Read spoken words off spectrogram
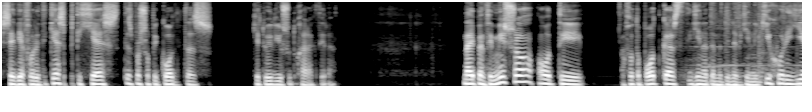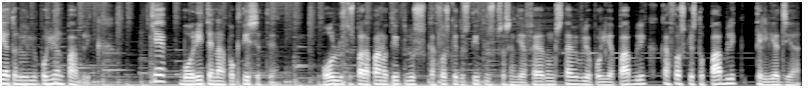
σε διαφορετικές πτυχές της προσωπικότητας και του ίδιου σου του χαρακτήρα. Να υπενθυμίσω ότι αυτό το podcast γίνεται με την ευγενική χορηγία των βιβλιοπολίων Public και μπορείτε να αποκτήσετε όλους τους παραπάνω τίτλους καθώς και τους τίτλους που σας ενδιαφέρουν στα βιβλιοπολία Public καθώς και στο public.gr.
